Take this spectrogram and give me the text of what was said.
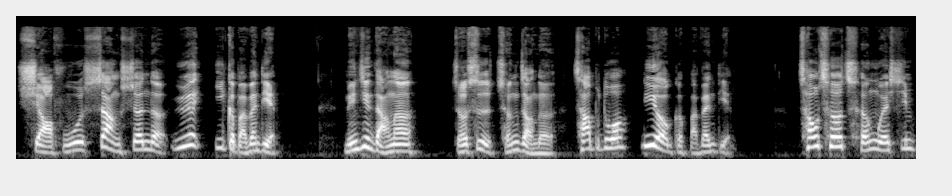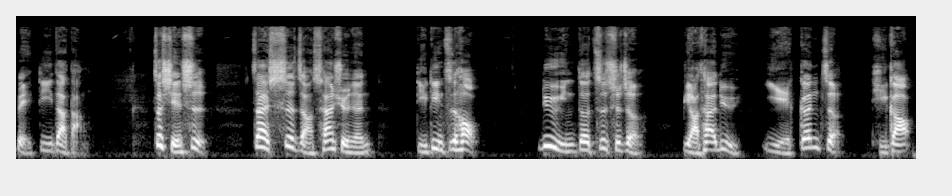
小幅上升了约一个百分点，民进党呢则是成长的差不多六个百分点，超车成为新北第一大党。这显示，在市长参选人抵定之后，绿营的支持者表态率也跟着提高。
